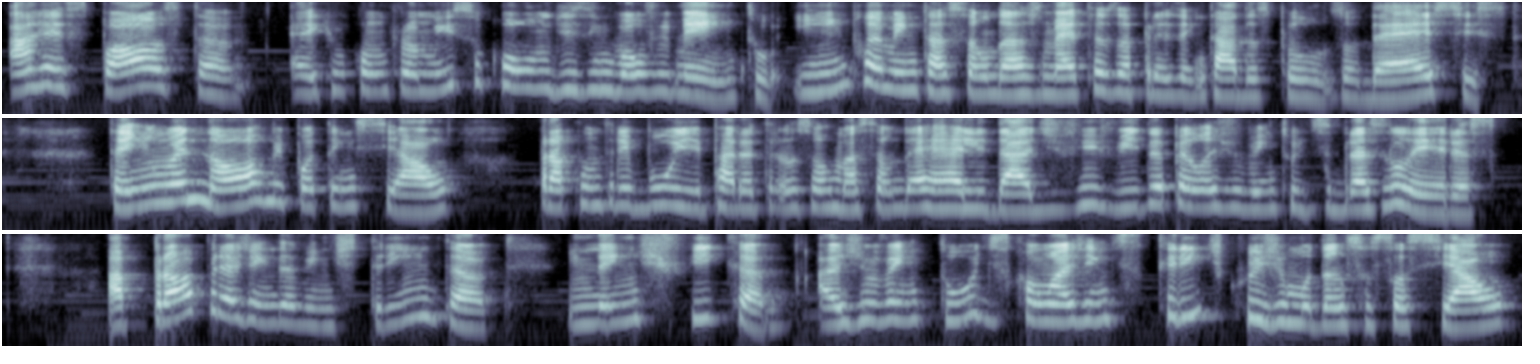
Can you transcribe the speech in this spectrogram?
a resposta é que o compromisso com o desenvolvimento e implementação das metas apresentadas pelos ODS tem um enorme potencial para contribuir para a transformação da realidade vivida pelas juventudes brasileiras. A própria Agenda 2030 identifica as juventudes como agentes críticos de mudança social,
